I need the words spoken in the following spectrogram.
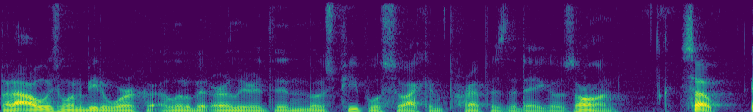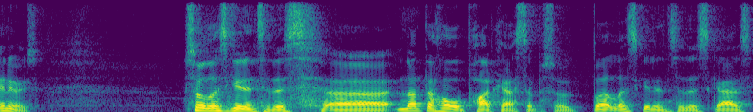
but I always want to be to work a little bit earlier than most people so I can prep as the day goes on. So, anyways, so let's get into this. Uh, not the whole podcast episode, but let's get into this, guys.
